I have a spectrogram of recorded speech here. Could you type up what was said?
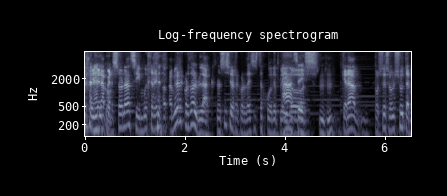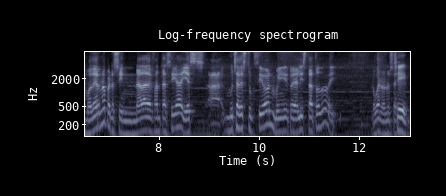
en primera genérico. persona, sí, muy genérico. A mí me recordó al Black. No sé si os recordáis este juego de Play Ah, 2. sí. Ujú. Que era, pues eso, un shooter moderno, pero sin nada de fantasía. Y es ah, mucha destrucción, muy realista todo. Y... Pero bueno, no sé. Sí,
